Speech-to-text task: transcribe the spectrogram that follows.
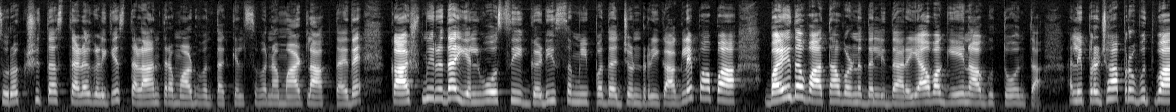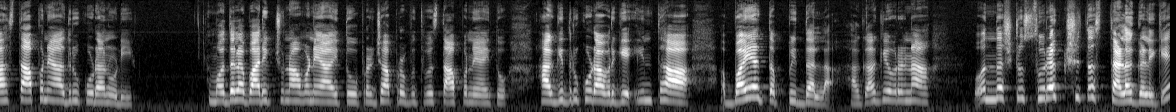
ಸುರಕ್ಷಿತ ಸ್ಥಳಗಳಿಗೆ ಸ್ಥಳಾಂತರ ಮಾಡುವಂಥ ಕೆಲಸವನ್ನ ಮಾಡಲಾಗ್ತಾ ಇದೆ. ಕಾಶ್ಮೀರದ ಎಲ್ ಒ ಸಿ ಗಡಿ ಸಮೀಪದ ಜನರು ಈಗಾಗಲೇ ಪಾಪ ಭಯದ ವಾತಾವರಣದಲ್ಲಿದ್ದಾರೆ. ಯಾವಾಗ ಏನಾಗುತ್ತೋ ಅಂತ. ಅಲ್ಲಿ ಪ್ರಜಾಪ್ರಭುತ್ವ ಸ್ಥಾಪನೆ ಆದರೂ ಕೂಡ ನೋಡಿ. ಮೊದಲ ಬಾರಿ ಚುನಾವಣೆ ಆಯಿತು, ಪ್ರಜಾಪ್ರಭುತ್ವ ಸ್ಥಾಪನೆ ಆಯಿತು. ಹಾಗಿದ್ರೂ ಕೂಡ ಅವರಿಗೆ ಇಂಥ ಭಯ ತಪ್ಪಿದ್ದಲ್ಲ. ಹಾಗಾಗಿ ಅವರನ್ನು ಒಂದಷ್ಟು ಸುರಕ್ಷಿತ ಸ್ಥಳಗಳಿಗೆ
